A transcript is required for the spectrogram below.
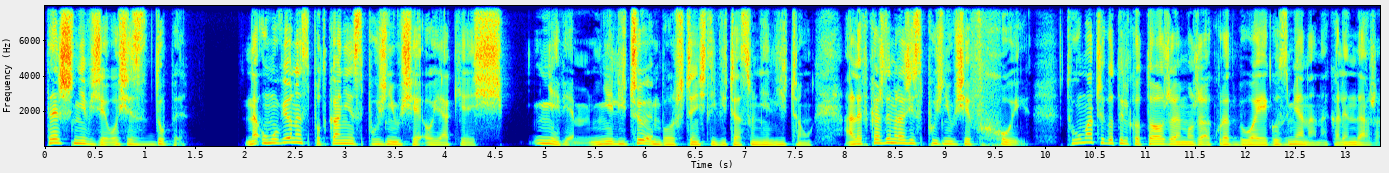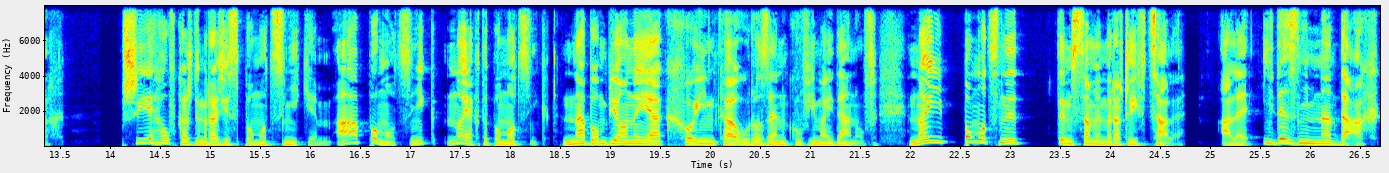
też nie wzięło się z dupy. Na umówione spotkanie spóźnił się o jakieś nie wiem, nie liczyłem, bo szczęśliwi czasu nie liczą, ale w każdym razie spóźnił się w chuj. Tłumaczy go tylko to, że może akurat była jego zmiana na kalendarzach. Przyjechał w każdym razie z pomocnikiem, a pomocnik, no jak to pomocnik, nabombiony jak choinka u rozenków i majdanów. No i pomocny tym samym raczej wcale ale idę z nim na dach,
